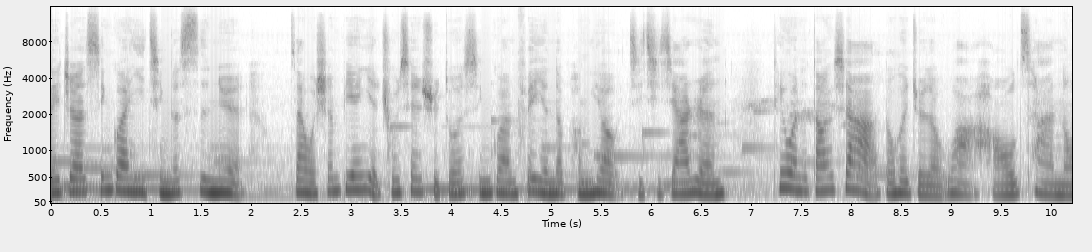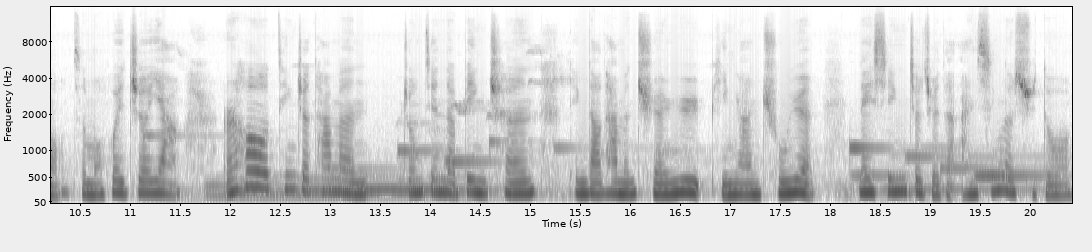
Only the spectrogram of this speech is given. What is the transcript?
随着新冠疫情的肆虐，在我身边也出现许多新冠肺炎的朋友及其家人。听闻的当下，都会觉得哇，好惨哦，怎么会这样？而后听着他们中间的病程，听到他们痊愈、平安出院，内心就觉得安心了许多。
